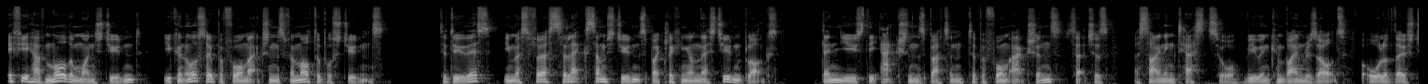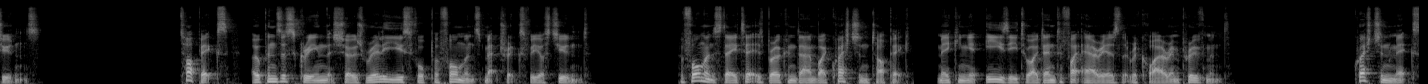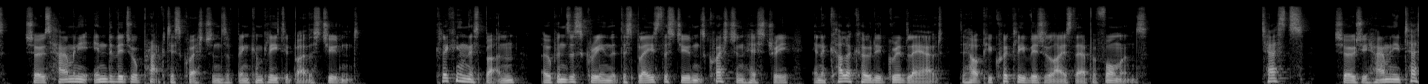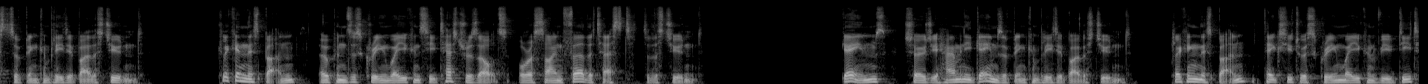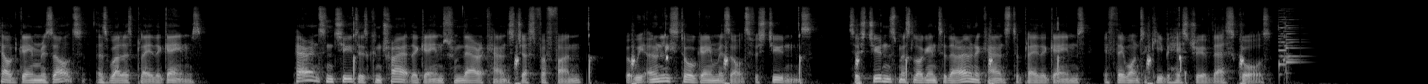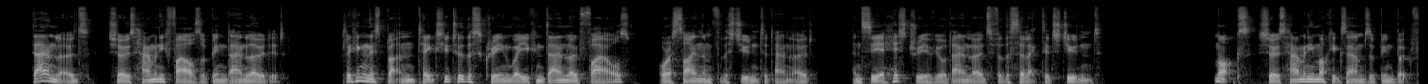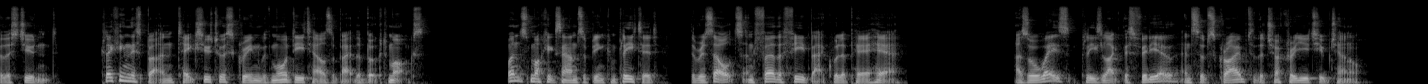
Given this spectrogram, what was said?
If you have more than one student, you can also perform actions for multiple students. To do this, you must first select some students by clicking on their student blocks, then use the Actions button to perform actions such as assigning tests or viewing combined results for all of those students. Topics opens a screen that shows really useful performance metrics for your student. Performance data is broken down by question topic making it easy to identify areas that require improvement. Question Mix shows how many individual practice questions have been completed by the student. Clicking this button opens a screen that displays the student's question history in a color-coded grid layout to help you quickly visualize their performance. Tests shows you how many tests have been completed by the student. Clicking this button opens a screen where you can see test results or assign further tests to the student. Games shows you how many games have been completed by the student. Clicking this button takes you to a screen where you can view detailed game results as well as play the games. Parents and tutors can try out the games from their accounts just for fun, but we only store game results for students, so students must log into their own accounts to play the games if they want to keep a history of their scores. Downloads shows how many files have been downloaded. Clicking this button takes you to the screen where you can download files, or assign them for the student to download, and see a history of your downloads for the selected student. Mocks shows how many mock exams have been booked for the student. Clicking this button takes you to a screen with more details about the booked mocks. Once mock exams have been completed, the results and further feedback will appear here. As always, please like this video and subscribe to the Chuckra YouTube channel.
